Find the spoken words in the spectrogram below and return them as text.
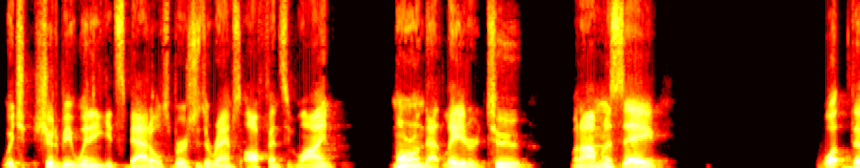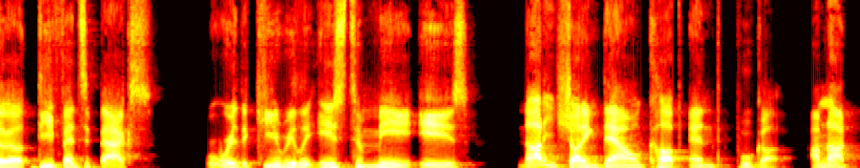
which should be winning its battles versus the Rams' offensive line. More on that later, too. But I'm going to say what the defensive backs, where the key really is to me, is not in shutting down Kupp and Puka. I'm not,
